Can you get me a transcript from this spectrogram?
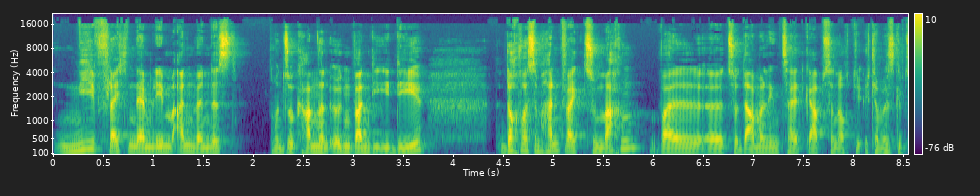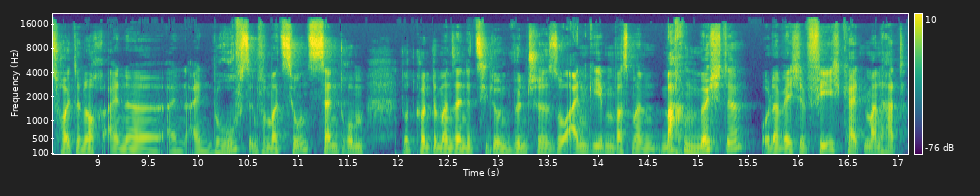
nie vielleicht in deinem Leben anwendest. Und so kam dann irgendwann die Idee, doch was im Handwerk zu machen, weil äh, zur damaligen Zeit gab es dann auch, die, ich glaube, es gibt es heute noch, eine, ein, ein Berufsinformationszentrum. Dort konnte man seine Ziele und Wünsche so eingeben, was man machen möchte oder welche Fähigkeiten man hat.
